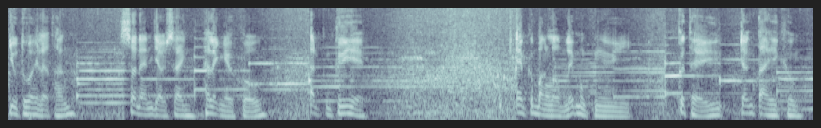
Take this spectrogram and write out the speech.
Dù thua hay là thắng Sau này anh giàu sang hay là nghèo khổ Anh cũng cưới em. Em có bằng lòng lấy một người Có thể trắng tay hay không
